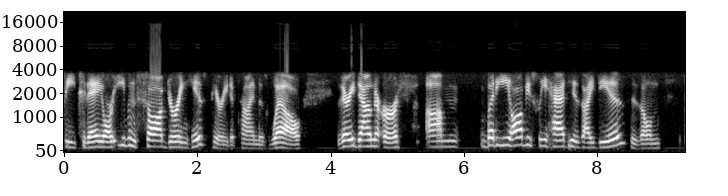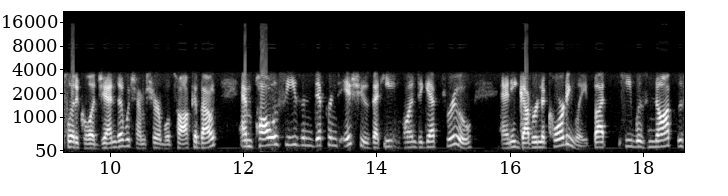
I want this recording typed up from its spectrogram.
see today or even saw during his period of time as well. Very down to earth. Um, but he obviously had his ideas, his own political agenda, which I'm sure we'll talk about, and policies and different issues that he wanted to get through and he governed accordingly. But he was not the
